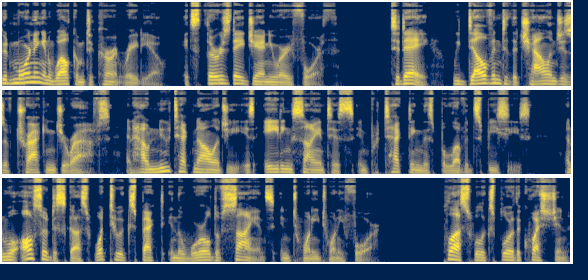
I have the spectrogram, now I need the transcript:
Good morning and welcome to Current Radio. It's Thursday, January 4th. Today, we delve into the challenges of tracking giraffes and how new technology is aiding scientists in protecting this beloved species. And we'll also discuss what to expect in the world of science in 2024. Plus, we'll explore the question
